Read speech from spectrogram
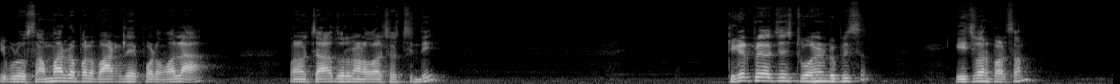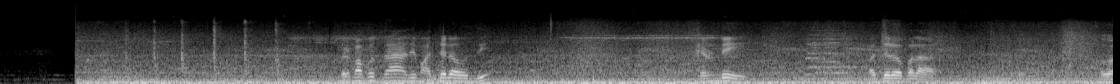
ఇప్పుడు సమ్మర్ లోపల వాటర్ లేకపోవడం వల్ల మనం చాలా దూరం నడవాల్సి వచ్చింది. టికెట్ ప్రైస్ వచ్చేసి two hundred rupees each one person. Brahmaputra అది మధ్యలో ఉంది. ఇక్కడ నుండి మధ్య లోపల ఒక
